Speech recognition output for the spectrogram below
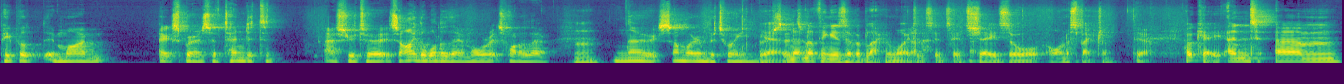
people, in my experience, have tended to ask you to. It's either one of them or it's one of them. Mm. No, it's somewhere in between. Yeah, no, nothing is ever black and white. It's, it's, it's shades or, or, on a spectrum. Yeah. Okay, and um,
